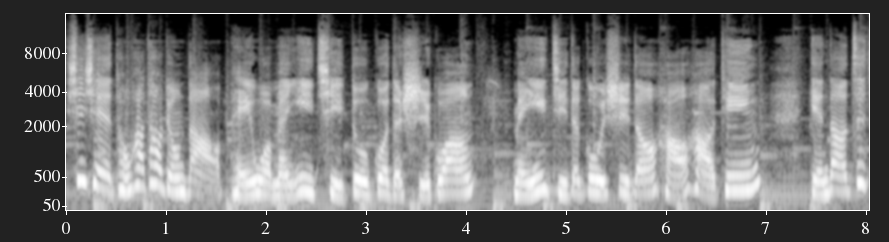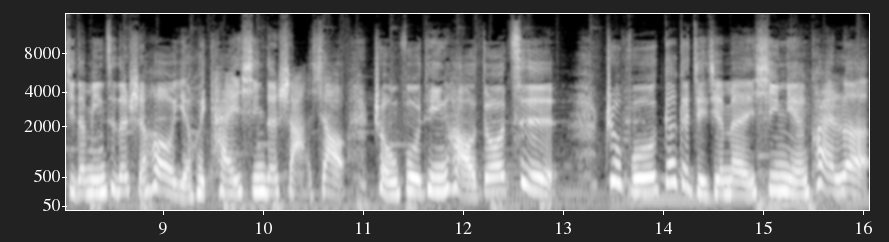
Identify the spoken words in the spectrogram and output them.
谢谢童话透中岛陪我们一起度过的时光，每一集的故事都好好听。点到自己的名字的时候，也会开心的傻笑，重复听好多次。祝福哥哥姐姐们新年快乐，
